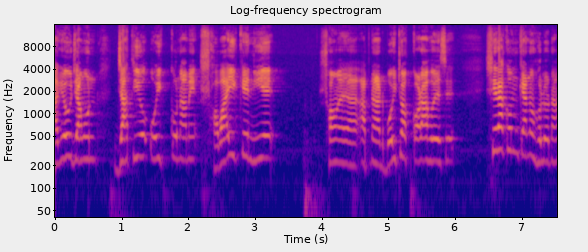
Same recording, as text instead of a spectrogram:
আগেও যেমন জাতীয় ঐক্য নামে সবাইকে নিয়ে আপনার বৈঠক করা হয়েছে, সেরকম কেন হলো না?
